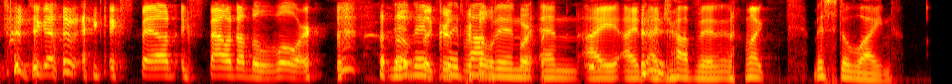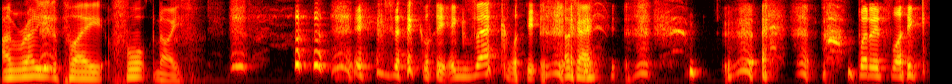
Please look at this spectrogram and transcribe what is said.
so to kind of expound expound on the lore They, of they, the they pop in and I, I I drop in and I'm like, Mister Wayne, I'm ready to play fork knife. exactly, exactly. Okay. but it's like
